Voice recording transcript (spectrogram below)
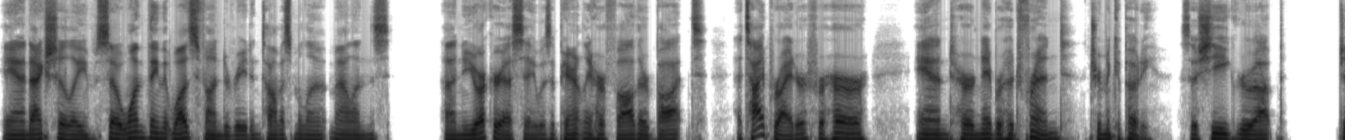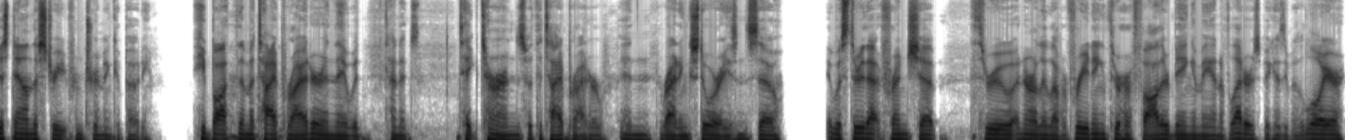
And actually, so one thing that was fun to read in Thomas Mal- Mallon's uh, New Yorker essay was apparently her father bought a typewriter for her and her neighborhood friend, Truman Capote. So she grew up just down the street from Truman Capote. He bought them a typewriter and they would kind of take turns with the typewriter in writing stories. And so it was through that friendship, through an early love of reading, through her father being a man of letters because he was a lawyer,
